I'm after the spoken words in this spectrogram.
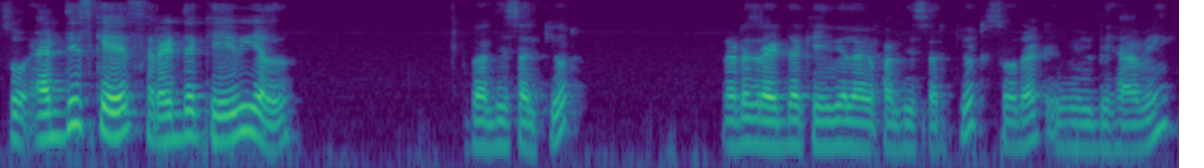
So at this case write the kvl for this circuit. Let us write the kvl for this circuit so that we will be having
